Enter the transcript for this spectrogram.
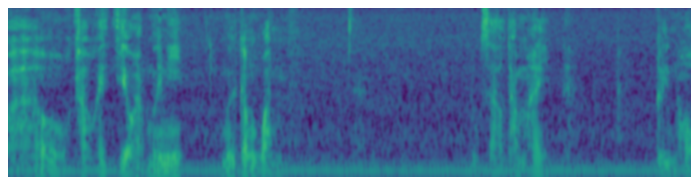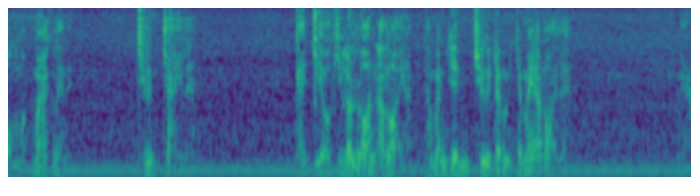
ว้าวข้าวไข่เจียวฮะมื้อนี้ มื้อกลางวัน ลูกสาวทำให้นะกลิ่นหอมมากๆเลยเนี่ยชื่นใจเลย ไข่เจียวกินร้อนๆอร่อยฮะถ้ามันเย็นชืดแล้วมันจะไม่อร่อยเลยเนี่ย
